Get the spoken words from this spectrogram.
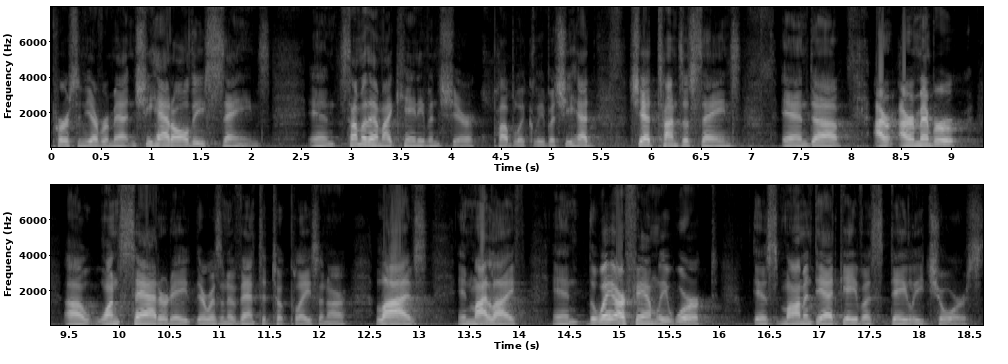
person you ever met. And she had all these sayings. And some of them I can't even share publicly, but she had, she had tons of sayings. And uh, I, I remember uh, one Saturday, there was an event that took place in our lives, in my life. And the way our family worked is mom and dad gave us daily chores.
